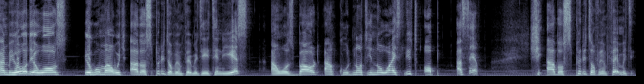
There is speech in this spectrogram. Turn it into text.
And behold, there was a woman which had a spirit of infirmity 18 years and was bowed and could not in no wise lift up herself she had a spirit of infirmity.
